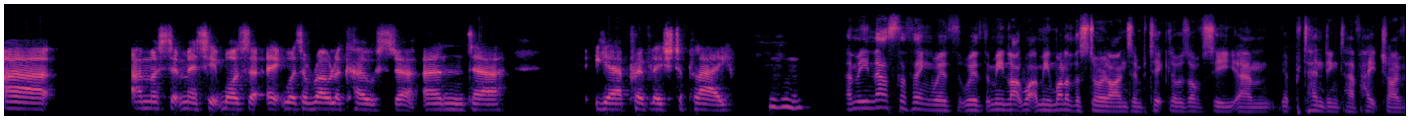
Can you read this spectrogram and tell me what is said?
uh, I must admit, it was a, it was a roller coaster, and uh, yeah, privileged to play. I mean, that's the thing with with. I mean, like what I mean. One of the storylines in particular was obviously um, pretending to have HIV,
